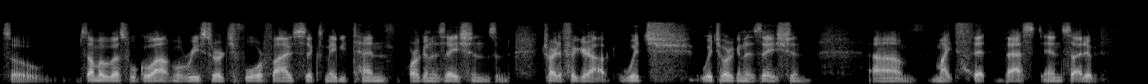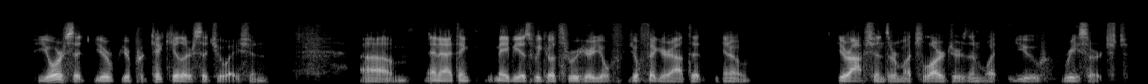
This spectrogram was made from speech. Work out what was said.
So some of us will go out and we'll research four, five, six, maybe 10 organizations and try to figure out which which organization um, might fit best inside of your your your particular situation. Um, and I think maybe as we go through here, you'll you'll figure out that you know your options are much larger than what you researched.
